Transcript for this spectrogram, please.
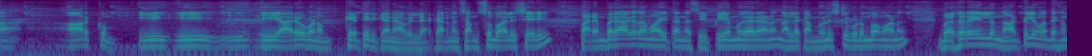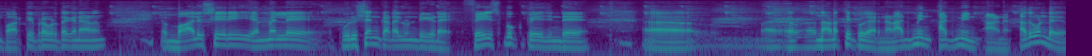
ആർക്കും ഈ ഈ ഈ- ആരോപണം കേട്ടിരിക്കാനാവില്ല. കാരണം ഷംസു ബാലുശ്ശേരി പരമ്പരാഗതമായി തന്നെ സി പി എമ്മുകാരാണ് നല്ല കമ്മ്യൂണിസ്റ്റ് കുടുംബമാണ്. ബഹ്റൈനിലും നാട്ടിലും അദ്ദേഹം പാർട്ടി പ്രവർത്തകനാണ്. ബാലുശ്ശേരി എം എൽ എ പുരുഷൻ കടലുണ്ടിയുടെ ഫേസ്ബുക്ക് പേജിന്റെ നടത്തിപ്പുകാരനാണ്. അഡ്മിൻ അഡ്മിൻ ആണ്. അതുകൊണ്ട്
